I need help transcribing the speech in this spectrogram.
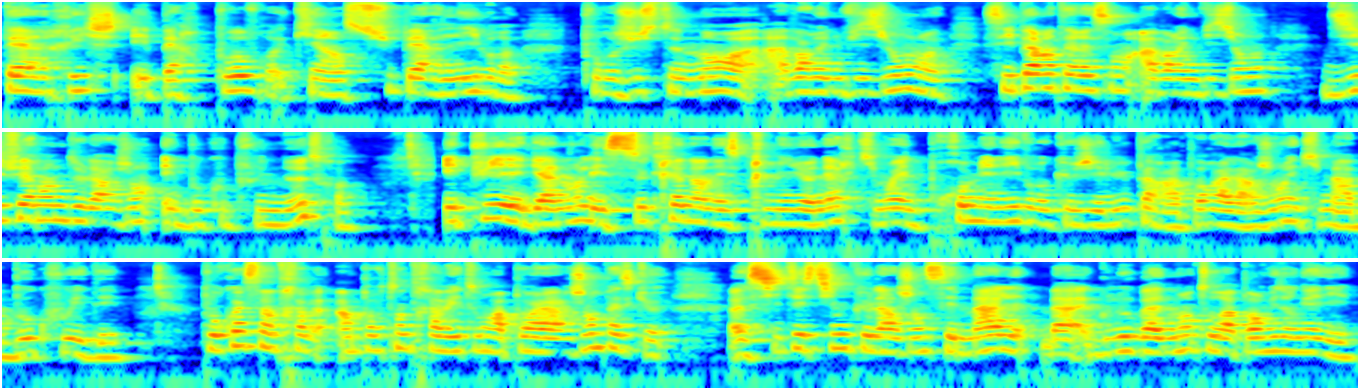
Père riche et Père pauvre qui est un super livre pour justement avoir une vision, c'est hyper intéressant, avoir une vision différente de l'argent et beaucoup plus neutre. Et puis il y a également Les secrets d'un esprit millionnaire qui moi est le premier livre que j'ai lu par rapport à l'argent et qui m'a beaucoup aidé. Pourquoi c'est important de travailler ton rapport à l'argent? Parce que euh, si tu estimes que l'argent c'est mal, bah, globalement tu n'auras pas envie d'en gagner.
